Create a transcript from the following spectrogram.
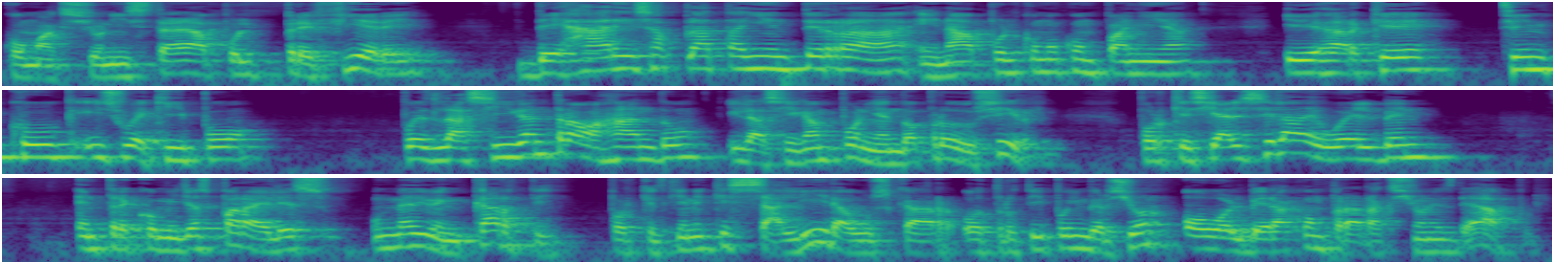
como accionista de Apple, prefiere dejar esa plata ahí enterrada en Apple como compañía y dejar que Tim Cook y su equipo pues la sigan trabajando y la sigan poniendo a producir. Porque si a él se la devuelven, entre comillas, para él es un medio encarte, porque él tiene que salir a buscar otro tipo de inversión o volver a comprar acciones de Apple.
